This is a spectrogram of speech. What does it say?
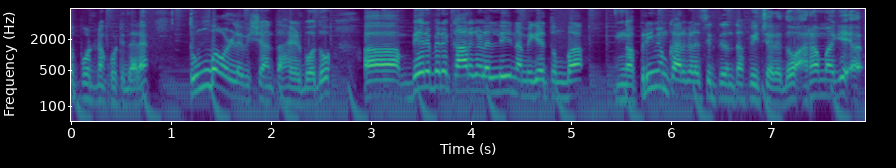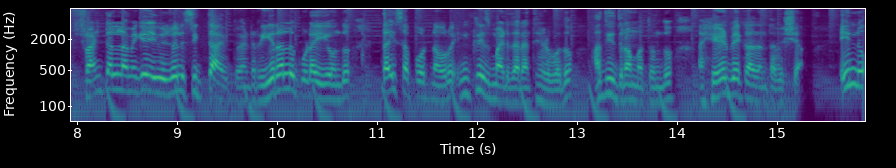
ಸಪೋರ್ಟ್ನ ಕೊಟ್ಟಿದ್ದಾರೆ. ತುಂಬ ಒಳ್ಳೆ ವಿಷಯ ಅಂತ ಹೇಳ್ಬೋದು. ಬೇರೆ ಬೇರೆ ಕಾರ್ಗಳಲ್ಲಿ ನಮಗೆ ತುಂಬ ಪ್ರೀಮಿಯಂ ಕಾರ್ಗಳಲ್ಲಿ ಸಿಗ್ತಿದ್ದಂಥ ಫೀಚರ್ ಇದು. ಆರಾಮಾಗಿ ಫ್ರಂಟಲ್ಲಿ ನಮಗೆ ಯೂಶಲಿ ಸಿಗ್ತಾ ಇತ್ತು. ಆ್ಯಂಡ್ ರಿಯರಲ್ಲೂ ಕೂಡ ಈ ಒಂದು ಟೈ ಸಪೋರ್ಟ್ನವರು ಇನ್ಕ್ರೀಸ್ ಮಾಡಿದ್ದಾರೆ ಅಂತ ಹೇಳ್ಬೋದು. ಅದು ಇದರ ಮತ್ತೊಂದು ಹೇಳಬೇಕಾದಂಥ ವಿಷಯ. ಇನ್ನು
